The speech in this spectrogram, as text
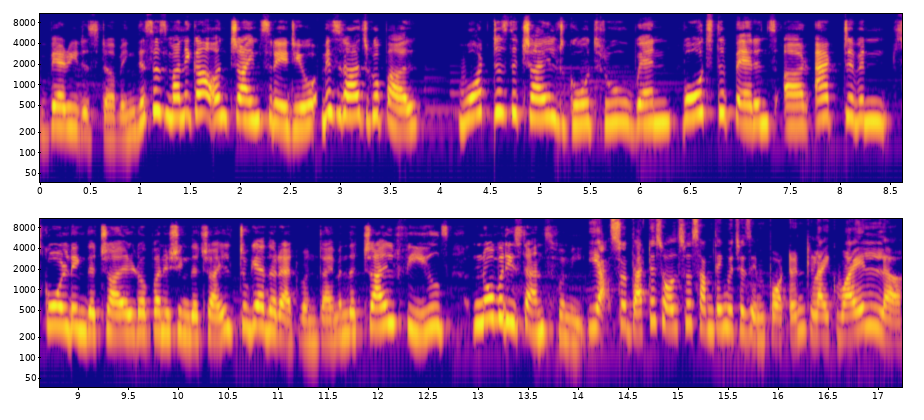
very disturbing. This is Manika on Chimes Radio. Ms. Rajgopal, what does the child go through when both the parents are active in scolding the child or punishing the child together at one time and the child feels nobody stands for me yeah so that is also something which is important. Like while uh,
